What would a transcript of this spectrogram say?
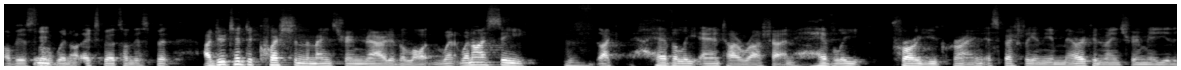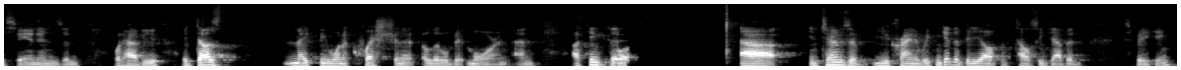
Obviously, mm. we're not experts on this, but I do tend to question the mainstream narrative a lot. When when I see like heavily anti-Russia and heavily pro-Ukraine, especially in the American mainstream media, the CNNs and what have you, it does make me want to question it a little bit more. And and I think that uh, in terms of Ukraine, we can get the video up of Tulsi Gabbard speaking.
